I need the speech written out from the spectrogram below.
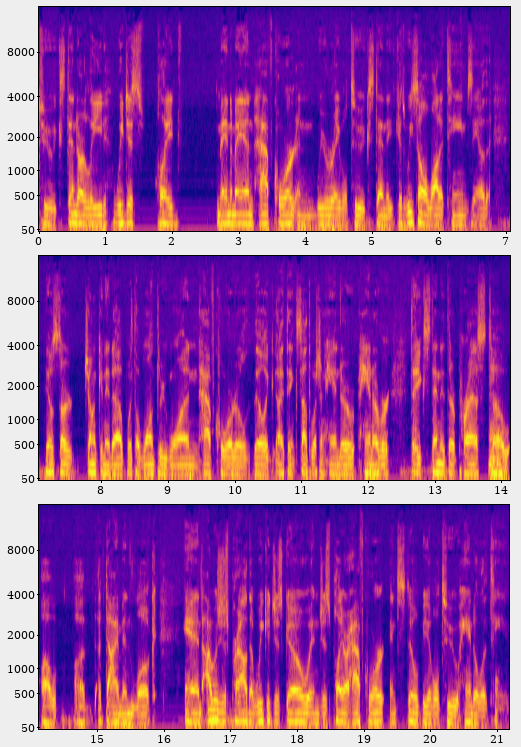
to extend our lead. We just played man to man, half court, and we were able to extend it because we saw a lot of teams. You know, that they'll start junking it up with a one through one half court. Or they'll, I think, Southwestern Hanover, Hanover they extended their press to a, a, a diamond look. And I was just proud that we could just go and just play our half court and still be able to handle a team.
